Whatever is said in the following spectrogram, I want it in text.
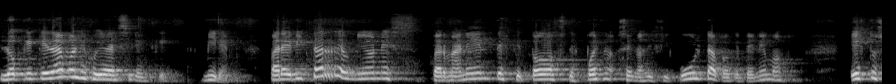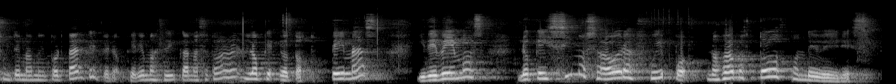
Lo que quedamos les voy a decir en qué. Miren, para evitar reuniones permanentes que todos después se nos dificulta porque tenemos esto es un tema muy importante, pero queremos dedicarnos a otros temas y debemos. Lo que hicimos ahora fue, nos vamos todos con deberes.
